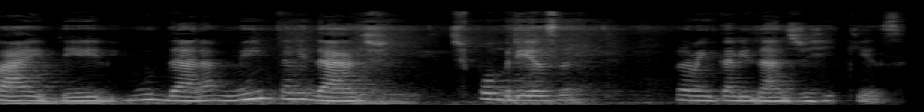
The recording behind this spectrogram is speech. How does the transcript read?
pai dele mudar a mentalidade de pobreza para a mentalidade de riqueza.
